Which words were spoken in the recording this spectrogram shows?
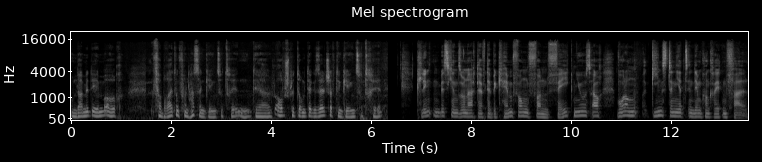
um damit eben auch Verbreitung von Hass entgegenzutreten, der Aufsplitterung der Gesellschaft entgegenzutreten. Klingt ein bisschen so nach der, der Bekämpfung von Fake News auch. Worum ging es denn jetzt in dem konkreten Fall?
